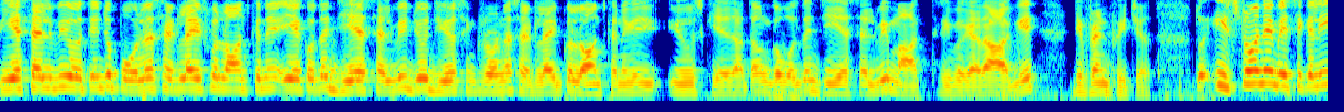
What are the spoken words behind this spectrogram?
पीएसएलवी होती है जो पोलर सैटेलाइट को लॉन्च करने एक होता है जीएसएलवी जो जियो सिंक्रोनस सेटेलाइट को लॉन्च करने के यूज़ किया जाता है। उनको बोलते हैं जीएसएलवी मार्क थ्री वगैरह आगे डिफरेंट फीचर्स तो इसरो ने बेसिकली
